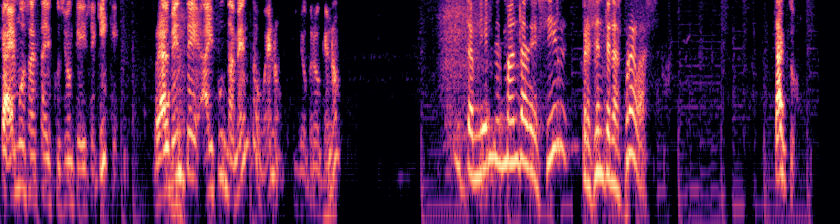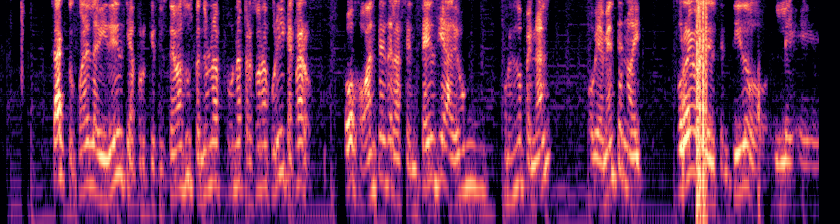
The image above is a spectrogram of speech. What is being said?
caemos a esta discusión que dice Quique. ¿Realmente hay fundamento? Bueno, yo creo que no. Y también les manda a decir, presenten las pruebas. Exacto. Exacto. ¿Cuál es la evidencia? Porque si usted va a suspender una, una persona jurídica, claro, ojo, antes de la sentencia de un proceso penal, obviamente no hay pruebas en el sentido eh,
